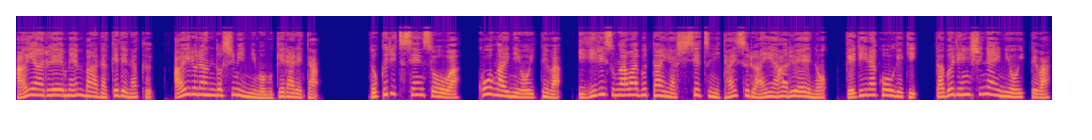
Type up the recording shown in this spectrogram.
IRA メンバーだけでなくアイルランド市民にも向けられた。独立戦争は郊外においてはイギリス側部隊や施設に対する IRA のゲリラ攻撃、ダブリン市内においては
